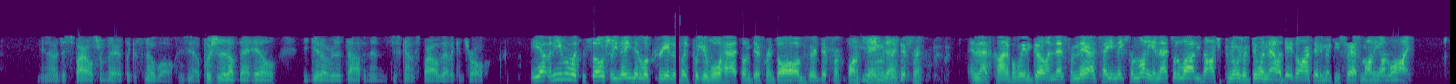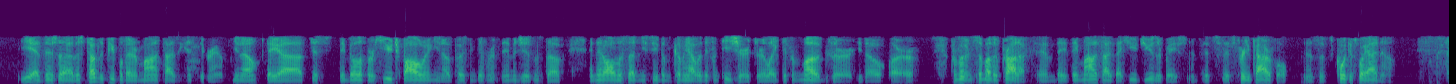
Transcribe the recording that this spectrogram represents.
You know it just spirals from there. It's like a snowball. You know pushing it up that hill you get over the top and then it just kind of spirals out of control Yeah, and even with the social, you know, you can get a little creative, like put your wool hats on different dogs or different fun Yeah, things exactly. or different, and that's kind of a way to go. And then from there, that's how you make some money, and that's what a lot of these entrepreneurs are doing nowadays, aren't they, to make these fast money online? Yeah, there's uh there's tons of people that are monetizing Instagram, you know. They uh just they build up a huge following, you know, posting different images and stuff. And then all of a sudden you see them coming out with different t-shirts or like different mugs or, you know, or promoting some other product and they they monetize that huge user base and it's it's pretty powerful. And it's the quickest way I know.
